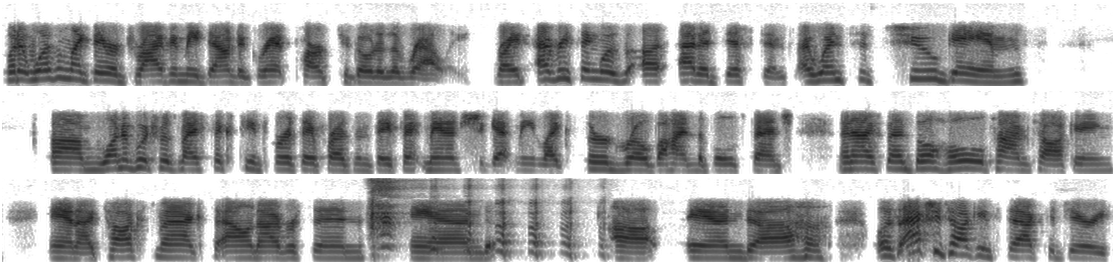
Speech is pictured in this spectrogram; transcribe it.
but it wasn't like they were driving me down to Grant Park to go to the rally, right? Everything was uh, at a distance. I went to two games um, one of which was my 16th birthday present. They f- managed to get me like third row behind the Bulls bench. And I spent the whole time talking and I talked smack to Allen Iverson and, uh, and, uh, was actually talking stack to Jerry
